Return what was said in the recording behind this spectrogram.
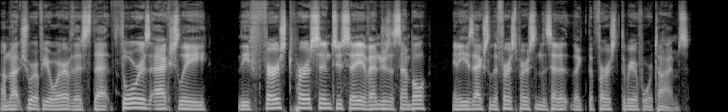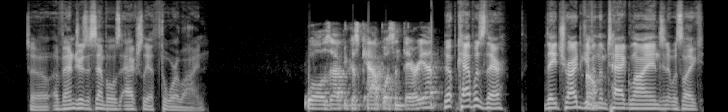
I'm not sure if you're aware of this, that Thor is actually the first person to say Avengers Assemble, and he is actually the first person that said it like the first three or four times. So Avengers Assemble is actually a Thor line. Well, is that because Cap wasn't there yet? Nope, Cap was there. They tried giving Oh. them taglines, and it was like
